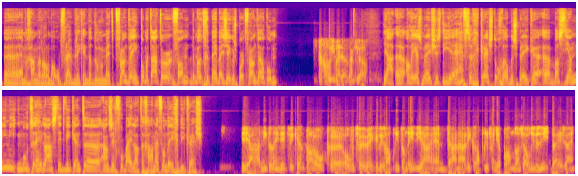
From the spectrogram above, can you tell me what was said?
en we gaan er allemaal op vooruitblikken. En dat doen we met Frank Ween, commentator van de MotoGP bij Zego Sport. Frank, welkom. Goedemiddag, dankjewel. Ja, uh, allereerst maar eventjes die uh, heftige crash toch wel bespreken. Uh, Bastianini moet helaas dit weekend aan zich voorbij laten gaan hè, vanwege die crash. Ja, niet alleen dit weekend, maar ook uh, over twee weken de Grand Prix van India en daarna die Grand Prix van Japan. Dan zal hij er niet bij zijn.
